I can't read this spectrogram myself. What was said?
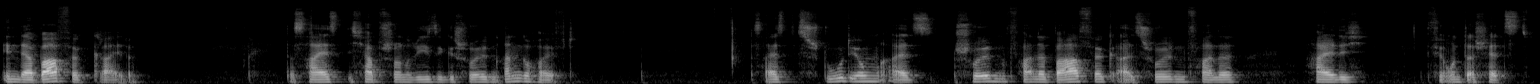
in der BAföG-Kreide. Das heißt, ich habe schon riesige Schulden angehäuft. Das heißt, das Studium als Schuldenfalle, BAföG als Schuldenfalle ich für unterschätzt.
